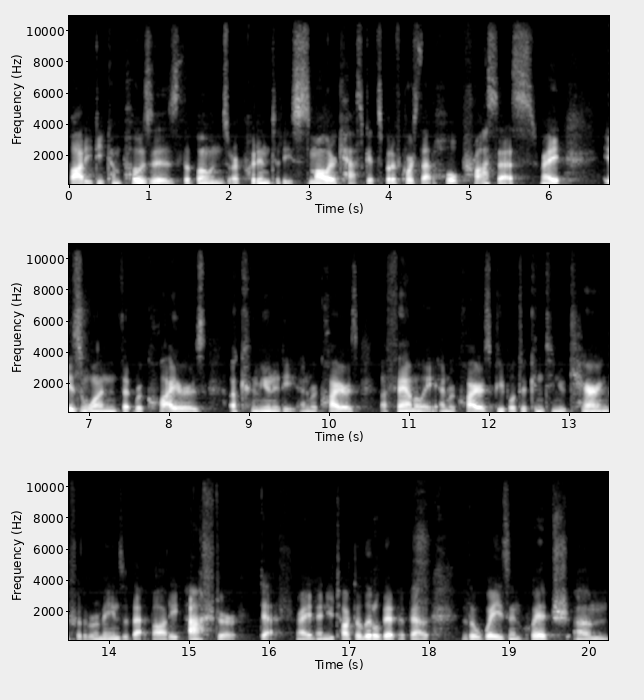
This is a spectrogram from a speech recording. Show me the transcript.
body decomposes, the bones are put into these smaller caskets. But of course, that whole process, right, is one that requires a community and requires a family and requires people to continue caring for the remains of that body after death, right? And you talked a little bit about the ways in which, um,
